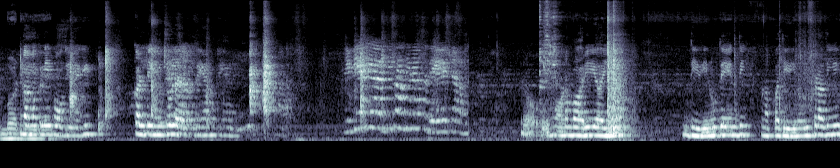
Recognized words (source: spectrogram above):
ਬਟ ਨਮਕ ਨਹੀਂ ਪਾਉਂਦੀ ਹੈਗੀ। ਕੰਟੀਨ ਚੋਂ ਲੈ ਲੈਂਦੀਆਂ ਹੁੰਦੀਆਂ ਨੇ। ਲਓ ਵੀ ਹੁਣ ਵਾਰੀ ਆਈ ਆ ਦੀਦੀ ਨੂੰ ਦੇਣ ਦੀ। ਹੁਣ ਆਪਾਂ ਦੀਦੀ ਨੂੰ ਵੀ ਫੜਾ ਦਈਏ।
